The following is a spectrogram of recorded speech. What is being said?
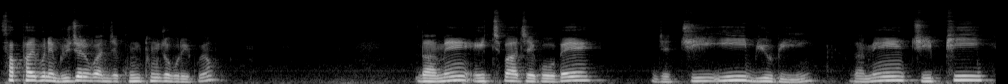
4, 8분의 뮤제로가 이제 공통적으로 있고요. 그 다음에 h바 제곱에 이제 ge mu b 그 다음에 gp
